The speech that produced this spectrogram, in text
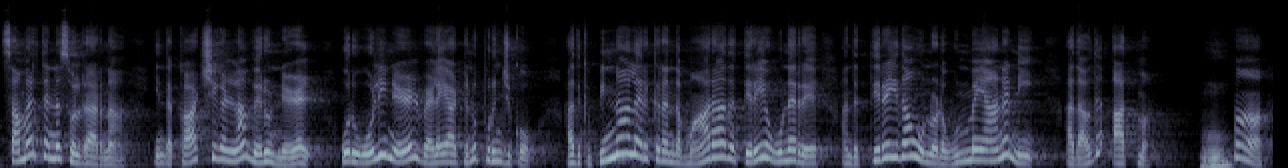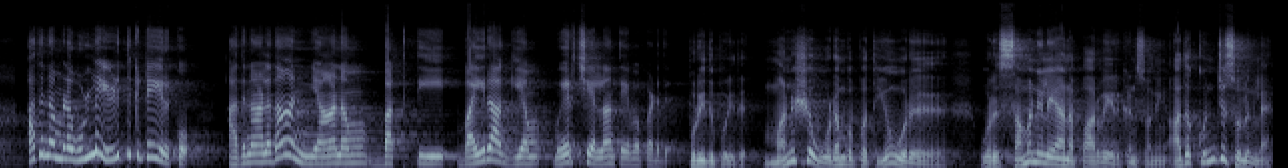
சமர்த் என்ன சொல்றாருன்னா இந்த காட்சிகள்லாம் வெறும் நிழல். ஒரு ஒளி நிழல் விளையாட்டுன்னு புரிஞ்சுக்கோ. அதுக்கு பின்னால இருக்கிற அந்த மாறாத திரையை உணரு அந்த திரை தான் உன்னோட உண்மையான நீ அதாவது ஆத்மா. ஆ, அது நம்மளை உள்ள இழுத்துக்கிட்டே இருக்கும். அதனால தான் ஞானம் பக்தி வைராக்கியம் முயற்சி எல்லாம் தேவைப்படுது. புரியுது புரியுது. மனுஷ உடம்பை பத்தியும் ஒரு ஒரு சமநிலையான பார்வை இருக்குன்னு சொன்னீங்க. அதை கொஞ்சம் சொல்லுங்களேன்.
